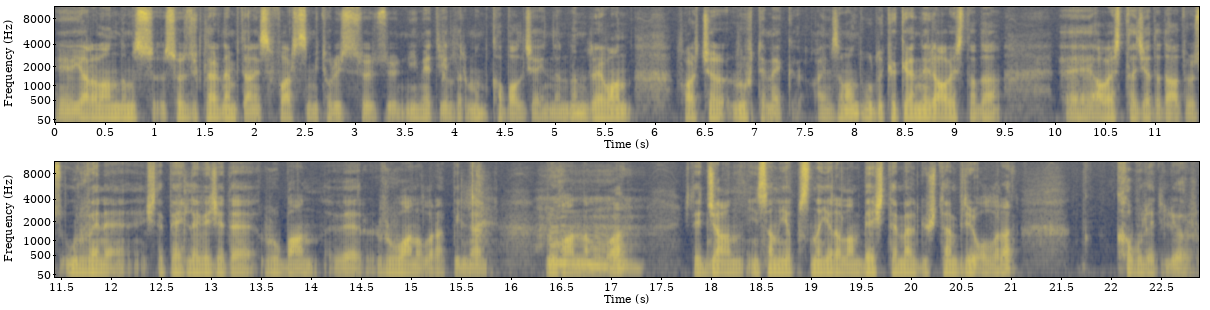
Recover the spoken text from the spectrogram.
E, yaralandığımız sözlüklerden bir tanesi Fars mitolojisi sözlüğü Nimet Yıldırım'ın Kabalcı yayınlarından. Revan Farsça ruh demek. Aynı zamanda burada kökenleri Avesta'da e, Avestaca'da daha doğrusu Urvene, işte Pehlevece'de Ruban ve Ruvan olarak bilinen ruh anlamı var. İşte can, insanın yapısında yer alan beş temel güçten biri olarak kabul ediliyor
